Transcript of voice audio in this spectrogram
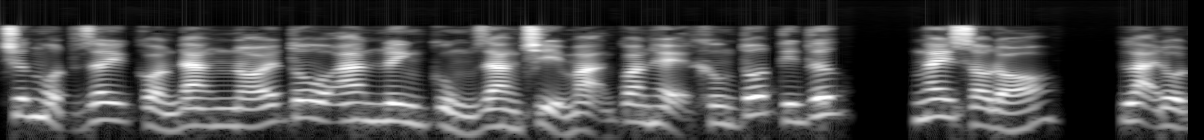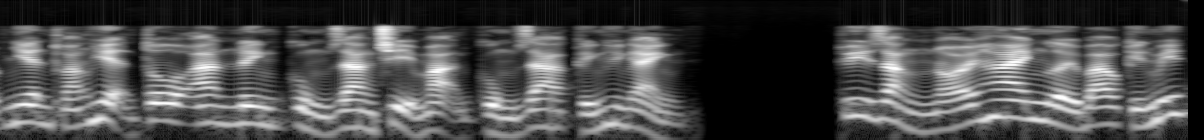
trước một giây còn đang nói Tô An Ninh cùng Giang chỉ mạn quan hệ không tốt tin tức, ngay sau đó, lại đột nhiên thoáng hiện Tô An Ninh cùng Giang chỉ mạn cùng ra kính hình ảnh. Tuy rằng nói hai người bao kín mít,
